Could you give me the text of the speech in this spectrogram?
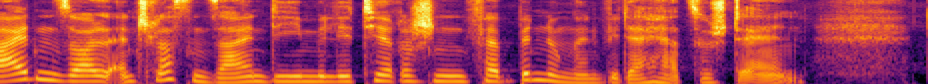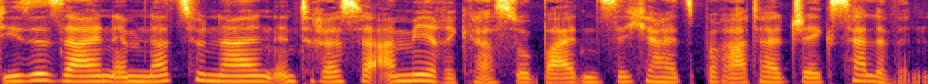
Biden soll entschlossen sein, die militärischen Verbindungen wiederherzustellen. Diese seien im nationalen Interesse Amerikas, so Bidens Sicherheitsberater Jake Sullivan.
